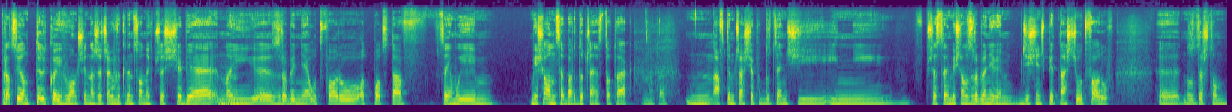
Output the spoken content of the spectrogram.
pracują tylko i wyłącznie na rzeczach wykręconych przez siebie, no Mhm. i e, zrobienie utworu od podstaw zajmuje im miesiące bardzo często, tak. No tak. Mm, a w tym czasie producenci inni przez ten miesiąc zrobią, nie wiem, 10-15 utworów. Y, No zresztą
